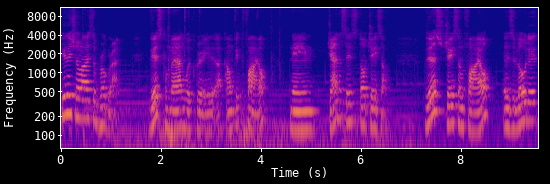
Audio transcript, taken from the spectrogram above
to initialize the program. This command will create a config file named genesis.json. This JSON file is loaded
